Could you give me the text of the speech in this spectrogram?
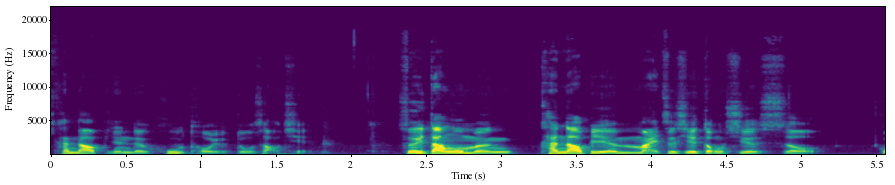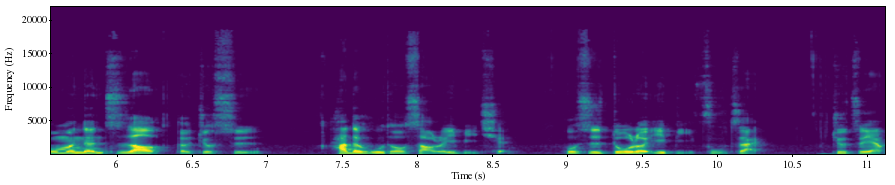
看到别人的户头有多少钱。所以，当我们看到别人买这些东西的时候，我们能知道的就是他的户头少了一笔钱，或是多了一笔负债，就这样。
